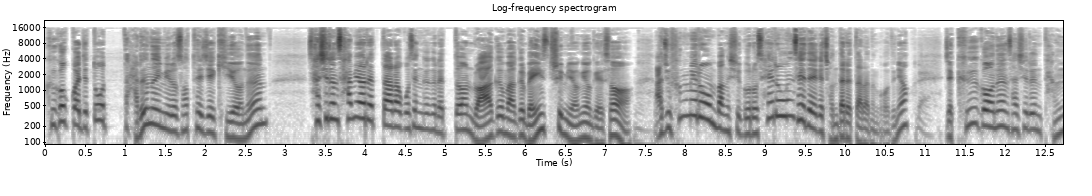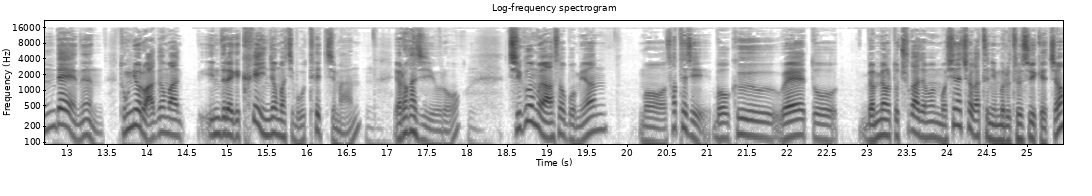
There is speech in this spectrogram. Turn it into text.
그것과 이제 또 다른 의미로 서태지의 기여는 사실은 사멸했다라고 생각을 했던 락 음악을 mainstream 영역에서 아주 흥미로운 방식으로 새로운 세대에게 전달했다라는 거거든요. 네. 이제 그거는 사실은 당대에는 동료 락 음악인들에게 크게 인정받지 못했지만 여러 가지 이유로 지금 와서 보면 뭐 서태지 뭐 그 외에 또 몇 명을 또 추가하자면 뭐 신해철 같은 인물을 들 수 있겠죠.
